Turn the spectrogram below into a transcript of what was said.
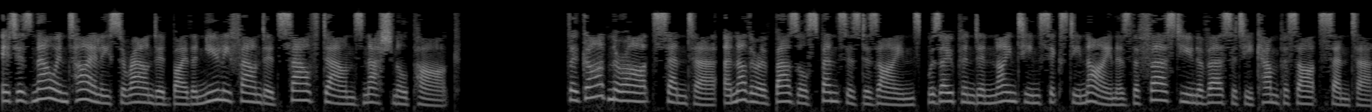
It is now entirely surrounded by the newly founded South Downs National Park. The Gardner Arts Centre, another of Basil Spence's designs, was opened in 1969 as the first university campus arts centre.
